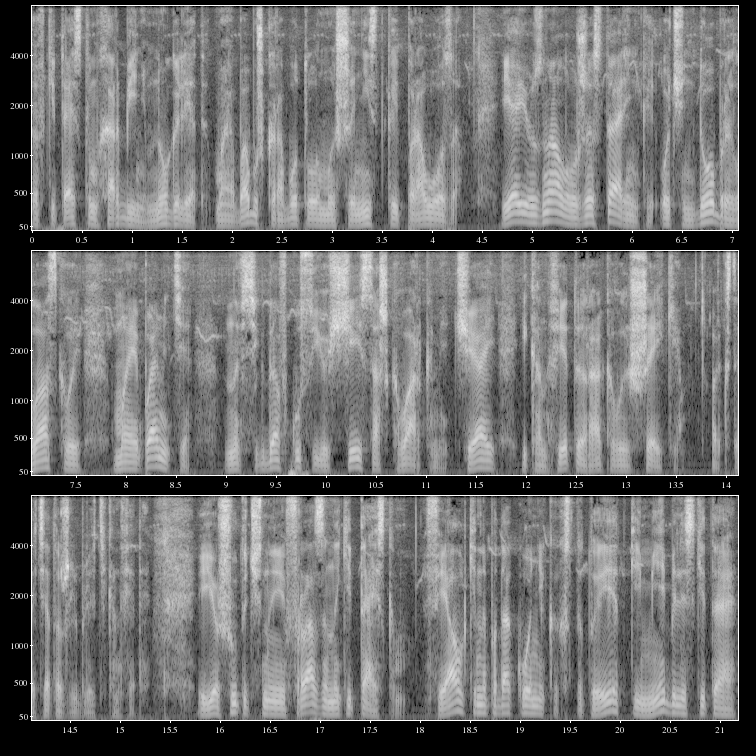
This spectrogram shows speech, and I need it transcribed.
в китайском Харбине много лет. Моя бабушка работала машинисткой паровоза. Я ее знала уже старенькой, очень доброй, ласковой. В моей памяти навсегда вкус ее щей со шкварками, чай и конфеты раковые шейки – Ой, кстати, я тоже люблю эти конфеты. Ее шуточные фразы на китайском. Фиалки на подоконниках, статуэтки, мебель из Китая.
